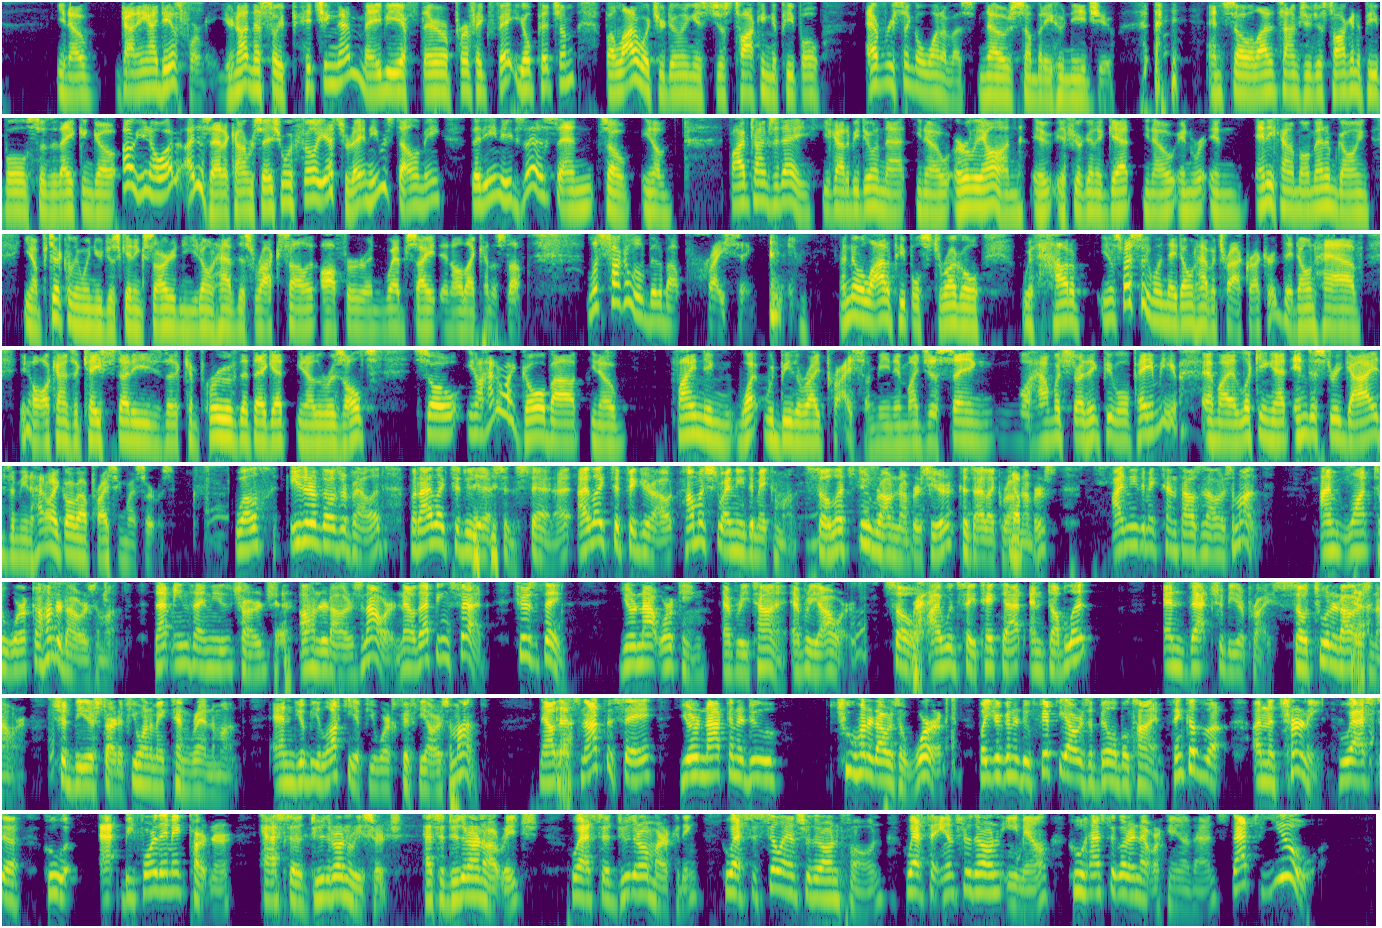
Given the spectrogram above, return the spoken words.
You know, got any ideas for me? You're not necessarily pitching them. Maybe if they're a perfect fit, you'll pitch them. But a lot of what you're doing is just talking to people every single one of us knows somebody who needs you. and so a lot of times you're just talking to people so that they can go, Oh, you know what? I just had a conversation with Phil yesterday and he was telling me that he needs this. And so, you know, five times a day, you got to be doing that, you know, early on if, if you're going to get, you know, in, in any kind of momentum going, you know, particularly when you're just getting started and you don't have this rock solid offer and website and all that kind of stuff. Let's talk a little bit about pricing. I know a lot of people struggle with how to, you know, especially when they don't have a track record. They don't have, you know, all kinds of case studies that can prove that they get, you know, the results. So, you know, how do I go about, you know, finding what would be the right price? I mean, am I just saying, well, how much do I think people will pay me? Am I looking at industry guides? I mean, how do I go about pricing my service? Well, either of those are valid, but I like to do this instead. I, I, like to figure out how much do I need to make a month. So let's do round numbers here because I like round yep. numbers. I need to make ten thousand dollars a month. I want to work hundred hours a month. That means I need to charge hundred dollars an hour. Now that being said, here's the thing: you're not working every time, every hour. So right. I would say take that and double it, and that should be your price. So two hundred dollars yeah. an hour should be your start if you want to make ten grand a month and you'll be lucky if you work 50 hours a month. Now, yeah. that's not to say you're not going to do 200 hours of work, but you're going to do 50 hours of billable time. Think of a, an attorney who has to, who at, before they make partner, has to do their own research, has to do their own outreach, who has to do their own marketing, who has to still answer their own phone, who has to answer their own email, who has to go to networking events. That's you.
